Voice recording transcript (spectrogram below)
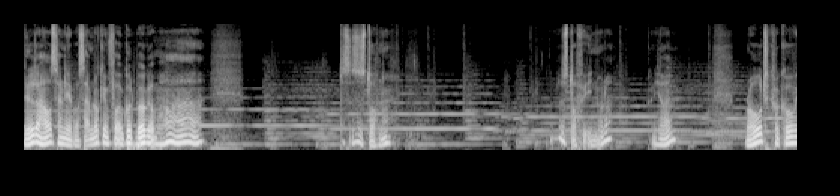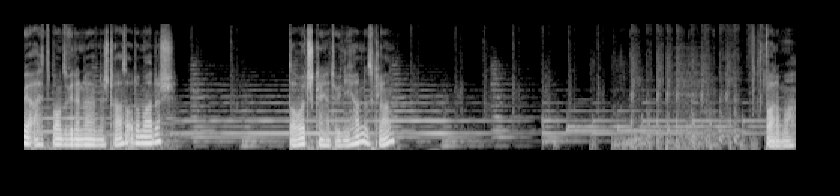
Wilder Haushalt Neighbors. I'm looking for a good burger. Das ist es doch, ne? Das ist doch für ihn, oder? Kann ich rein? Road, Cracovia. Ach, jetzt bauen sie wieder eine, eine Straße automatisch. Deutsch kann ich natürlich nicht ran, ist klar. Warte mal.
